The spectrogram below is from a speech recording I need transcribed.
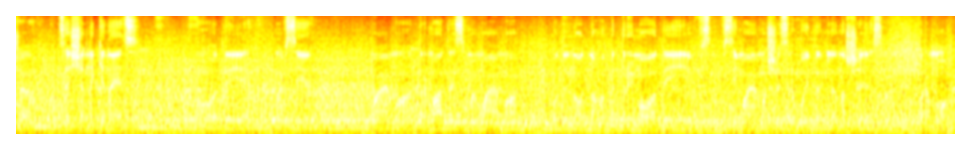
Що це ще не кінець, от, і ми всі маємо триматись, ми маємо один одного підтримувати і всі маємо щось робити для нашої перемоги.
